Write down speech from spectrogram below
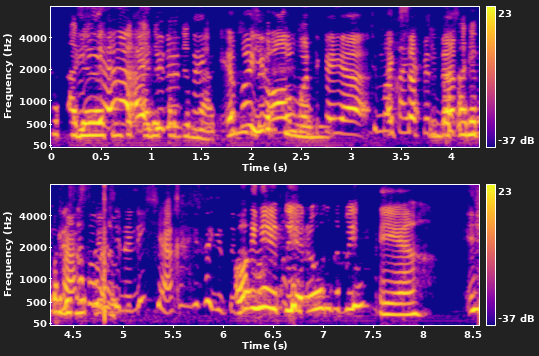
ada iya sempat ada perdebatan. Apa you all would kayak cuma kayak accepted ibarat that ada perdebatan. sama bahasa Indonesia kan kita gitu oh iya itu ya dong tapi. Iya.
